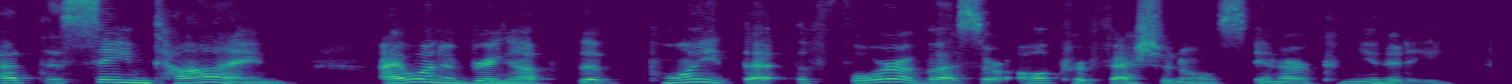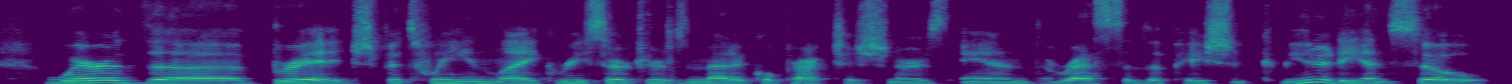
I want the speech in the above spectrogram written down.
At the same time, I want to bring up the point that the four of us are all professionals in our community. We're the bridge between like researchers medical practitioners and the rest of the patient community. And so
